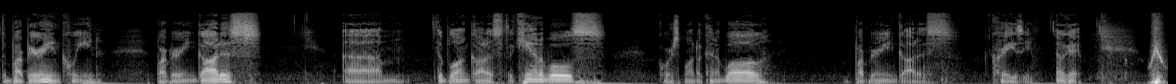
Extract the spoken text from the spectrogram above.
the Barbarian Queen, Barbarian Goddess, um, the Blonde Goddess of the Cannibals, Mondo Cannibal, Barbarian Goddess. Crazy. Okay. Whew.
